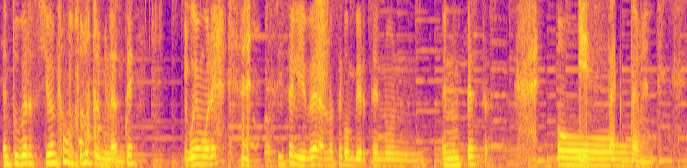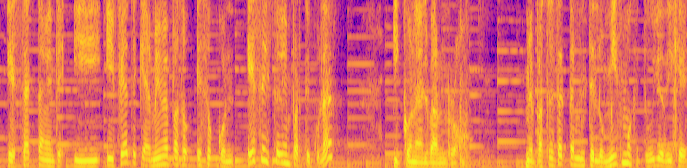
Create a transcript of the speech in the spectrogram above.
en tu versión, como tú lo terminaste, el güey muere, pero sí se libera, no se convierte en un, en un pesta. O- Exactamente, exactamente. Y, y fíjate que a mí me pasó eso con esa historia en particular y con el Barón Rojo. Me pasó exactamente lo mismo que tú. Yo dije,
